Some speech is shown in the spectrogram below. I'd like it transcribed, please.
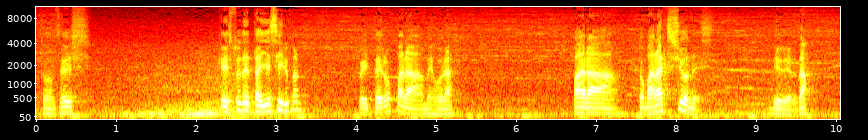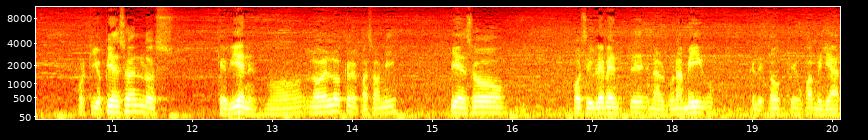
Entonces, que estos detalles sirvan, reitero, para mejorar, para tomar acciones de verdad. Porque yo pienso en los que vienen, no, no en lo que me pasó a mí, pienso posiblemente en algún amigo que le toque, un familiar,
